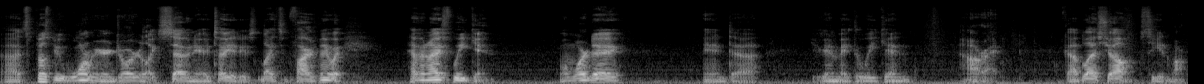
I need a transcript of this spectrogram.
Uh, it's supposed to be warm here in Georgia, like 70. I tell you to light some fires. But anyway, have a nice weekend. One more day, and uh, you're going to make the weekend all right. God bless y'all. See you tomorrow.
